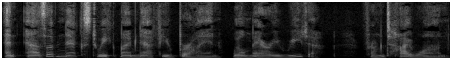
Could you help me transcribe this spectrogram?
and as of next week, my nephew Brian will marry Rita from Taiwan.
